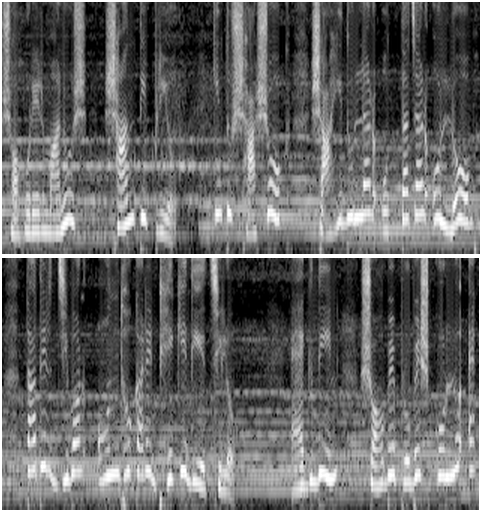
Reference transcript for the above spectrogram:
শহরের মানুষ শান্তিপ্রিয়, কিন্তু শাসক শাহিদুল্লার অত্যাচার ও লোভ তাদের জীবন অন্ধকারে ঢেকে দিয়েছিল। একদিন শহরে প্রবেশ করল এক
